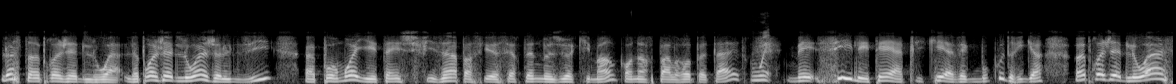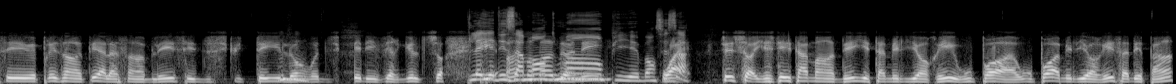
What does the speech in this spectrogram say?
Là, c'est un projet de loi. Le projet de loi, je le dis, euh, pour moi, il est insuffisant parce qu'il y a certaines mesures qui manquent. On en reparlera peut-être. Oui. Mais s'il était appliqué avec beaucoup de rigueur, un projet de loi, c'est présenté à l'Assemblée, c'est discuté. Là, mhm. on va discuter des virgules, tout ça. Puis là, il y a des amendements, puis bon, c'est ça. C'est ça, il est amendé, il est amélioré ou pas, ou pas amélioré, ça dépend.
